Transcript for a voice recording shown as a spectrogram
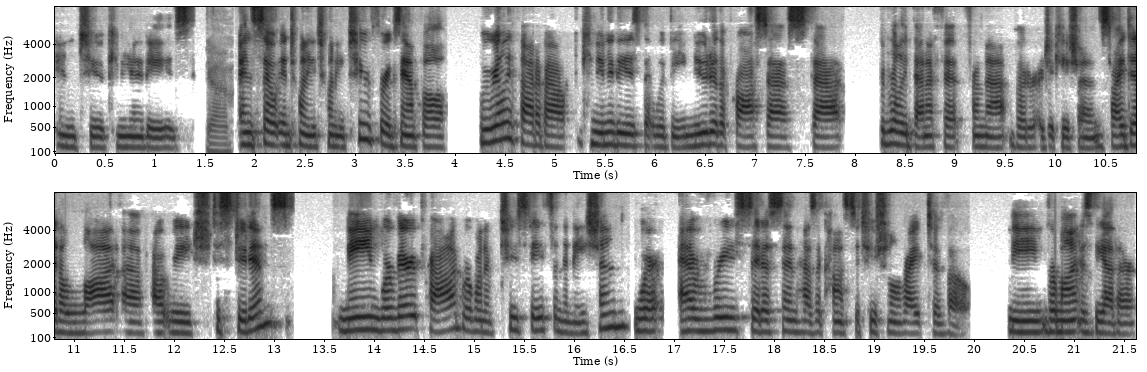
into communities. Yeah. And so in 2022, for example, we really thought about communities that would be new to the process that could really benefit from that voter education. So I did a lot of outreach to students. Maine, we're very proud. We're one of two states in the nation where every citizen has a constitutional right to vote. Maine, Vermont is the other.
